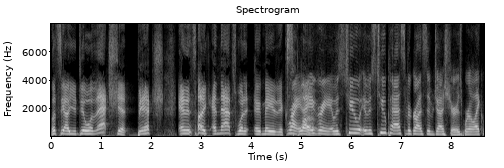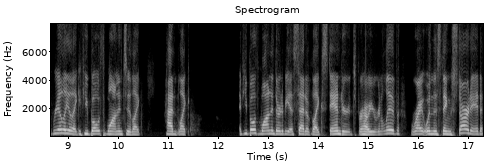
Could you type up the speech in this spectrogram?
Let's see how you deal with that shit." Bitch, and it's like, and that's what it, it made it explode. Right, I agree. It was two it was two passive aggressive gestures where like really like if you both wanted to like had like if you both wanted there to be a set of like standards for how you were going to live right when this thing started,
